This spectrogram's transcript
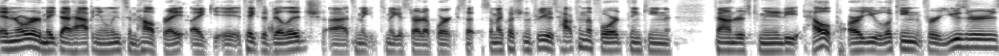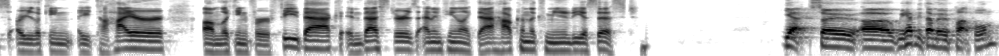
In order to make that happen, you'll need some help, right? Like it takes a village uh, to make to make a startup work. So, so my question for you is, how can the forward-thinking founders community help? Are you looking for users? Are you looking you to hire? Um, looking for feedback, investors, anything like that? How can the community assist? Yeah, so uh, we have the demo platform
